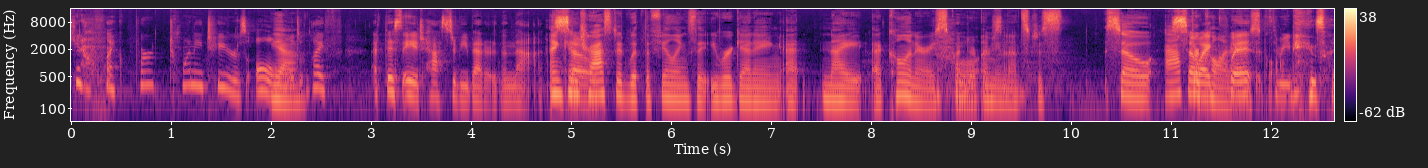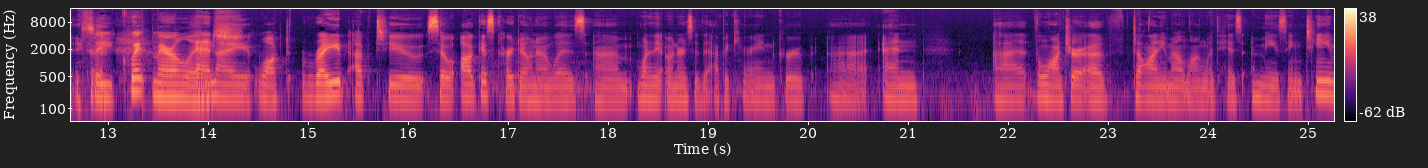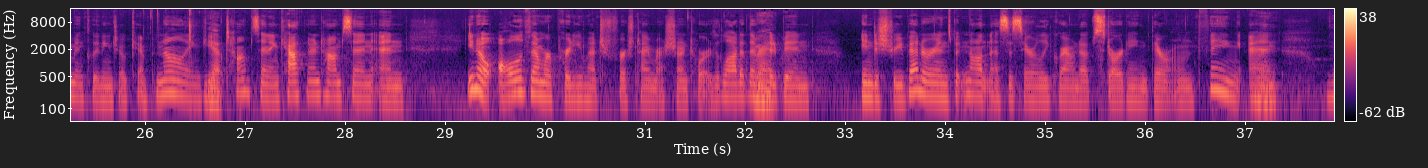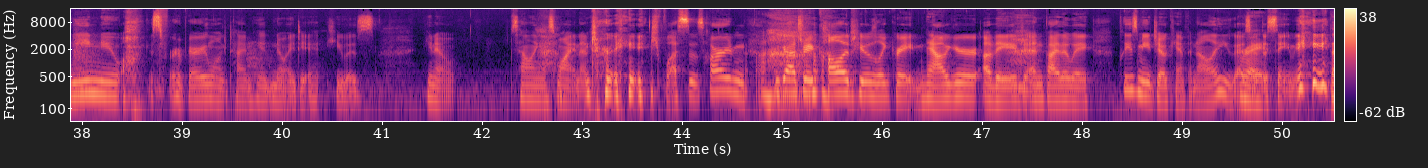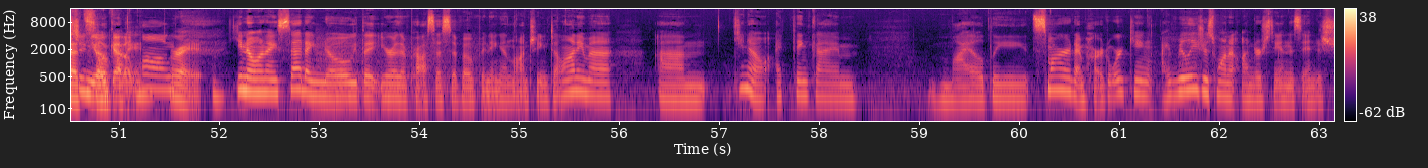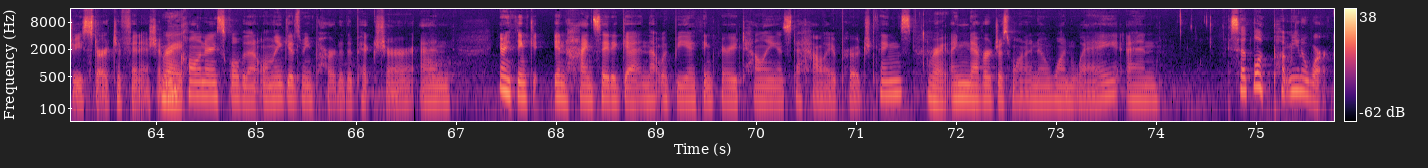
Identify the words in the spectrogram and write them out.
you know, like we're 22 years old. Yeah. Life at this age has to be better than that. And So- contrasted with the feelings that you were getting at night at culinary school. I mean, that's just so after so I quit school. three days later. So you quit Merrill Lynch. and I walked right up to so August Cardona was um, one of the owners of the Epicurean Group uh, and uh, the launcher of Delanima along with his amazing team, including Joe Campanale and Gabe Yep. Thompson and Catherine Thompson, and you know all of them were pretty much first-time restaurateurs. A lot of them Right. had been industry veterans, but not necessarily ground up starting their own thing. And we knew August for a very long time. He had no idea he was, you know, selling us wine underage. Bless his heart. And we graduated college. He was like, "Great, now you're of age." And by the way, please meet Joe Campanale. You guys are the same age, That's and you'll so get funny. along, Right. You know. And I said, I know that you're in the process of opening and launching Delanima. Um, you know, I think I'm mildly smart. I'm hardworking. I really just want to understand this industry start to finish. I'm in culinary school, but that only gives me part of the picture. And you know, I think in hindsight, again, that would be, I think, very telling as to how I approached things. Right. I never just want to know one way. And I said, look, put me to work.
